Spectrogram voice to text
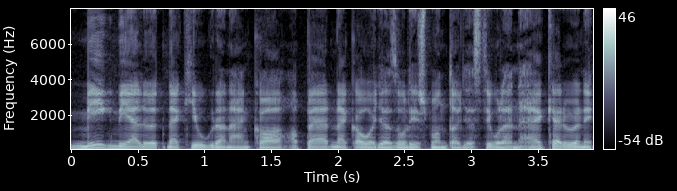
még mielőtt nekiugranánk a, a pernek, ennek, ahogy az Oli is mondta, hogy ezt jó lenne elkerülni.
